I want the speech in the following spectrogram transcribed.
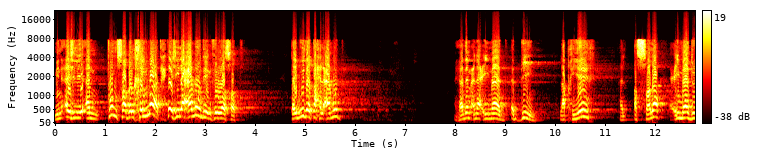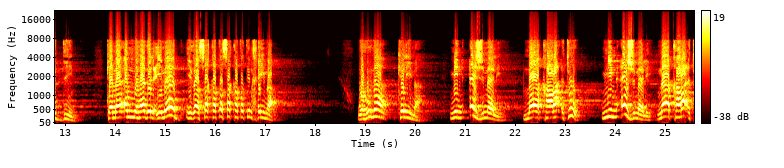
من أجل أن تنصب الخيمة تحتاج إلى عمود في الوسط. طيب وإذا طاح العمود؟ هذا معنى عماد الدين. لا الصلاة عماد الدين. كما أن هذا العماد إذا سقط سقطت الخيمة. وهنا كلمة من أجمل ما قرأت من أجمل ما قرأت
